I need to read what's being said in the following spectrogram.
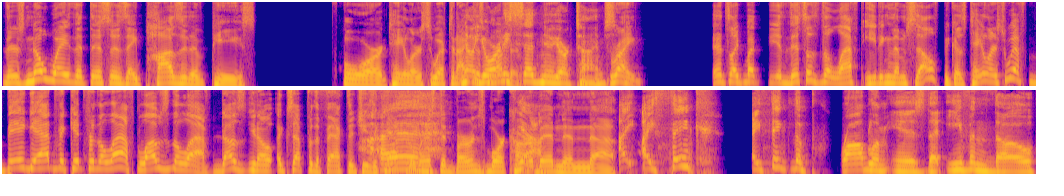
there's no way that this is a positive piece for Taylor Swift. And I no, just you already wonder- said New York Times. right. It's like, but this is the left eating themselves because Taylor Swift, big advocate for the left, loves the left, does you know, except for the fact that she's a Uh, capitalist and burns more yeah. carbon and uh, I, I think I think the problem is that even though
